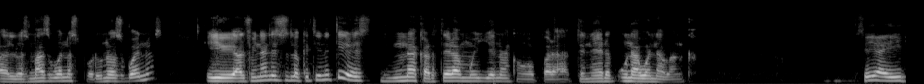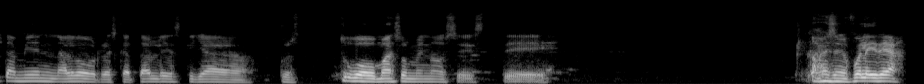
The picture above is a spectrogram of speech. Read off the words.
a los más buenos por unos buenos. Y al final eso es lo que tiene Tigres, una cartera muy llena como para tener una buena banca. Sí, ahí también algo rescatable es que ya pues tuvo más o menos este Ay, se me fue la idea.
